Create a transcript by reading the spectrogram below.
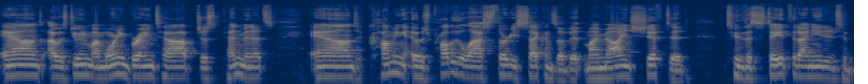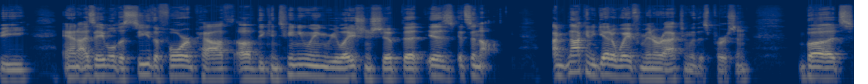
And I was doing my morning BrainTap, just ten minutes, and coming. It was probably the last thirty seconds of it. My mind shifted to the state that I needed to be. And I was able to see the forward path of the continuing relationship that is, it's an, I'm not going to get away from interacting with this person, but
